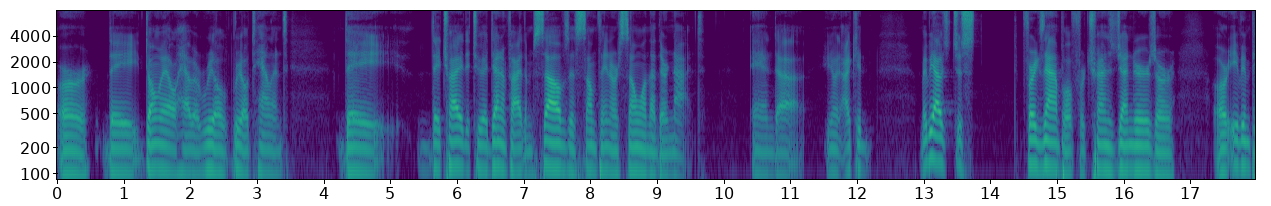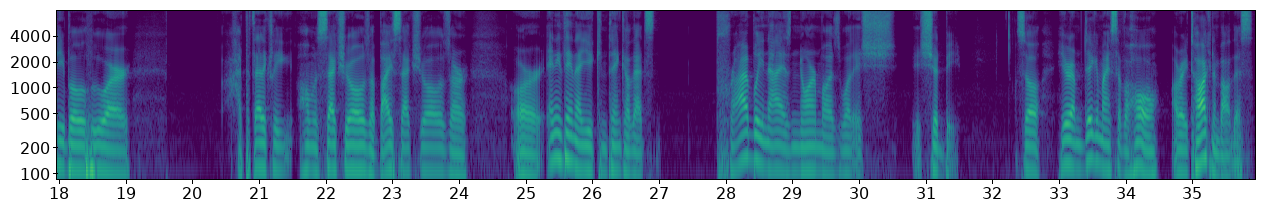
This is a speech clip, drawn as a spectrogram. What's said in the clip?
or they don't really have a real real talent. They they try to identify themselves as something or someone that they're not, and uh, you know I could maybe I was just for example, for transgenders or or even people who are hypothetically homosexuals or bisexuals or or anything that you can think of that's probably not as normal as what it sh- it should be. So here I'm digging myself a hole already talking about this.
